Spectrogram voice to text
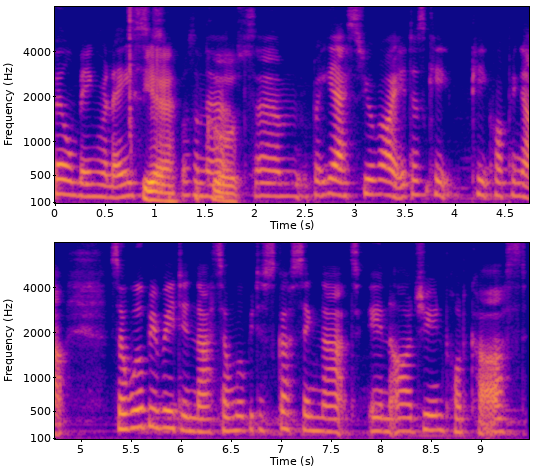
film being released. Yeah, wasn't of it? course. Um, but yes, you're right. It does keep keep cropping up. So we'll be reading that and we'll be discussing that in our June podcast.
